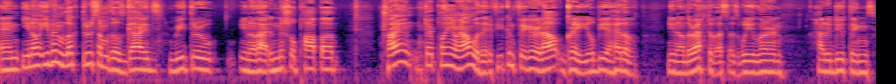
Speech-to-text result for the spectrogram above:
and you know even look through some of those guides, read through you know that initial pop-up, try and start playing around with it. If you can figure it out, great. You'll be ahead of you know the rest of us as we learn how to do things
